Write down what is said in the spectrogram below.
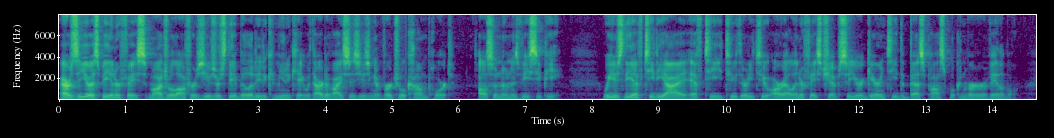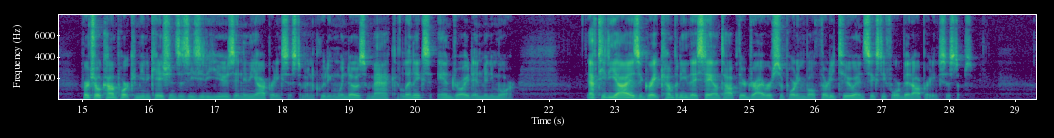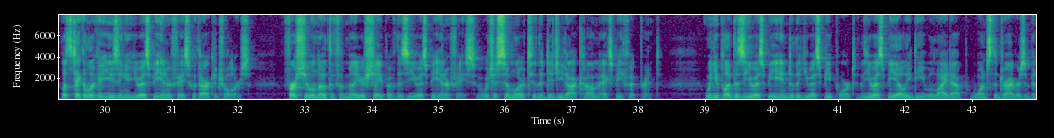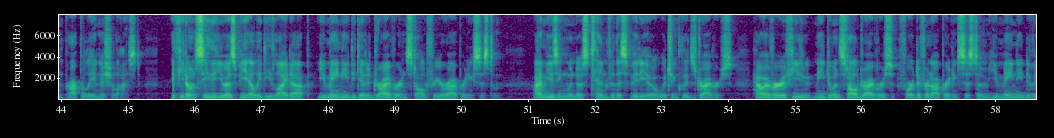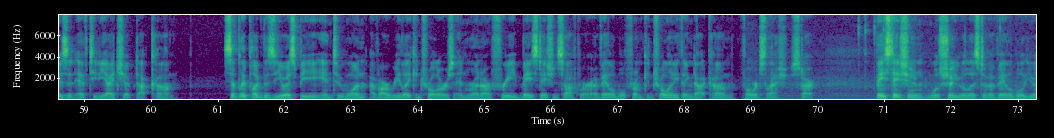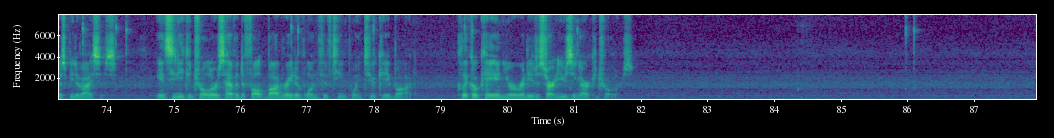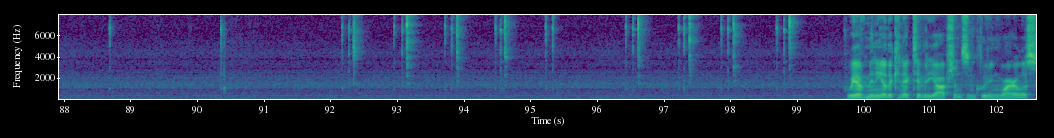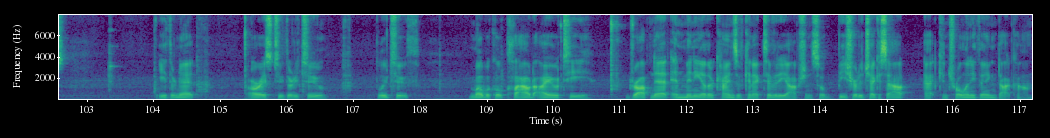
Our ZUSB interface module offers users the ability to communicate with our devices using a virtual COM port, also known as VCP. We use the FTDI FT232RL interface chip so you are guaranteed the best possible converter available. Virtual COM port communications is easy to use in any operating system, including Windows, Mac, Linux, Android, and many more. FTDI is a great company. They stay on top of their drivers, supporting both 32 and 64 bit operating systems. Let's take a look at using a USB interface with our controllers. First, you will note the familiar shape of the ZUSB interface, which is similar to the Digi.com XBee footprint. When you plug the ZUSB into the USB port, the USB LED will light up once the drivers have been properly initialized. If you don't see the USB LED light up, you may need to get a driver installed for your operating system. I'm using Windows 10 for this video, which includes drivers. However, if you need to install drivers for a different operating system, you may need to visit ftdichip.com. Simply plug the ZUSB into one of our relay controllers and run our free base station software available from controlanything.com forward slash start. Base station will show you a list of available USB devices. NCD controllers have a default baud rate of 115.2K baud. Click OK and you are ready to start using our controllers. We have many other connectivity options, including wireless, Ethernet, RS-232, Bluetooth, Mobico Cloud IoT, DropNet, and many other kinds of connectivity options. So be sure to check us out at controlanything.com.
